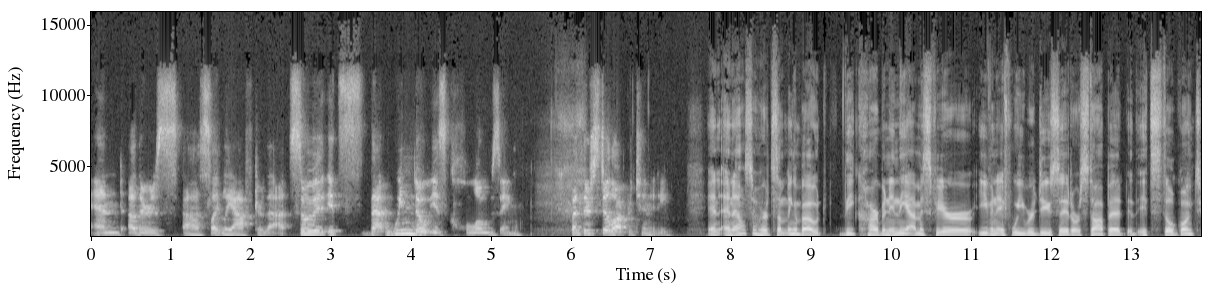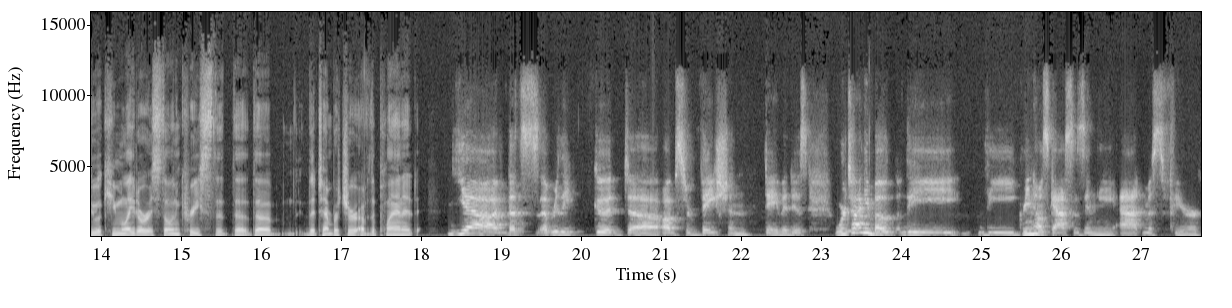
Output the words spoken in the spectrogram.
and others uh, slightly after that. So it's that window is closing, but there's still opportunity. And, and I also heard something about the carbon in the atmosphere, even if we reduce it or stop it, it's still going to accumulate or it still increase the, the, the, the temperature of the planet. Yeah, that's a really good uh, observation, David. Is we're talking about the the greenhouse gases in the atmosphere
